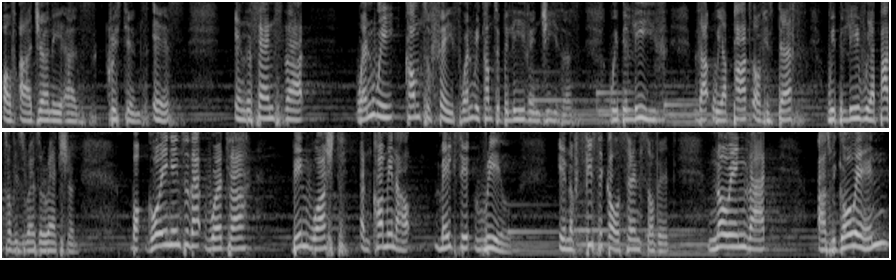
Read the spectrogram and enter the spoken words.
of our journey as Christians is, in the sense that when we come to faith, when we come to believe in Jesus, we believe that we are part of his death, we believe we are part of his resurrection. But going into that water, being washed, and coming out makes it real in a physical sense of it, knowing that as we go in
